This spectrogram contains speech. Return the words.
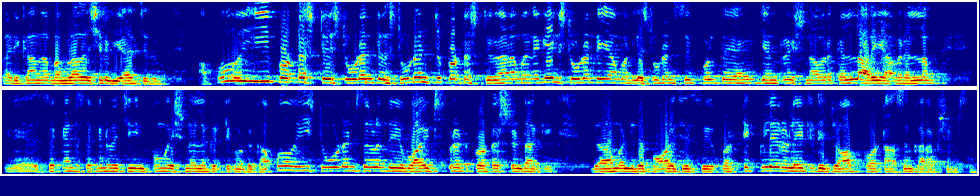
ഭരിക്കാന്ന് ബംഗ്ലാദേശിൽ വിചാരിച്ചത്. അപ്പോൾ ഈ പ്രൊട്ടസ്റ്റ് സ്റ്റുഡന്റ് സ്റ്റുഡന്റ് പ്രൊട്ടസ്റ്റ് കാരണം അഗെയിൻ സ്റ്റുഡന്റ് ചെയ്യാൻ പറ്റില്ല. സ്റ്റുഡൻസ് ഇപ്പോഴത്തെ യങ് ജനറേഷൻ അവർക്കെല്ലാം അറിയാം. അവരെല്ലാം സെക്കൻഡ് സെക്കൻഡ് വെച്ച് ഇൻഫർമേഷൻ എല്ലാം കിട്ടിക്കൊണ്ടിരിക്കും. അപ്പോൾ ഈ സ്റ്റുഡൻസുകൾ എന്ത് ചെയ്യും? വൈഡ് സ്പ്രെഡ് പ്രൊട്ടസ്റ്റ് ഉണ്ടാക്കി. ഗവൺമെന്റിന്റെ പോളിസീസ് പെർട്ടിക്കുലർ റിലേറ്റഡ് ജോബ് കോട്ടാസും കറപ്ഷൻസും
